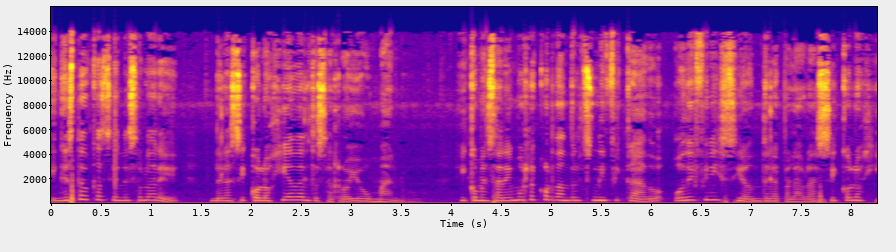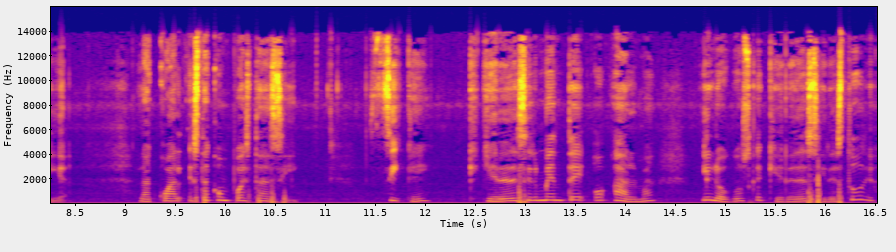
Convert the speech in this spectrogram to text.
En esta ocasión les hablaré de la psicología del desarrollo humano y comenzaremos recordando el significado o definición de la palabra psicología, la cual está compuesta así. Psique, que quiere decir mente o alma, y logos, que quiere decir estudio,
